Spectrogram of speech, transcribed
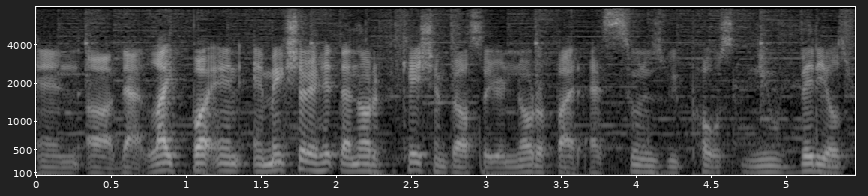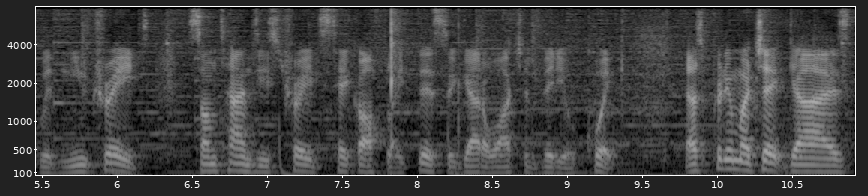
and uh, that like button. And make sure to hit that notification bell so you're notified as soon as we post new videos with new trades. Sometimes these trades take off like this so you gotta watch the video quick. That's pretty much it guys.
